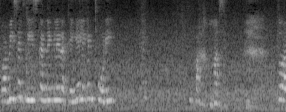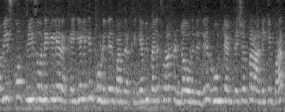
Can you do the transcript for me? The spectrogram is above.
तो अभी इसे फ्रीज करने के लिए रखेंगे लेकिन थोड़ी से तो अभी इसको फ्रीज होने के लिए रखेंगे, लेकिन थोड़ी देर बाद रखेंगे। अभी पहले थोड़ा ठंडा होने दे दें रूम टेम्परेचर पर आने के बाद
